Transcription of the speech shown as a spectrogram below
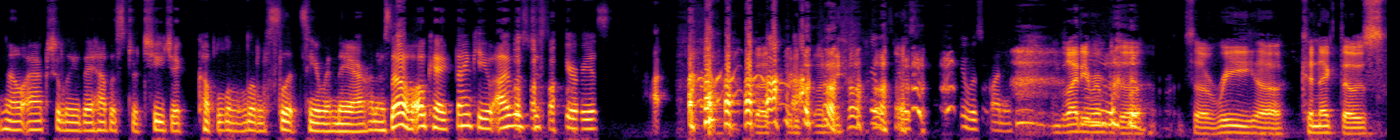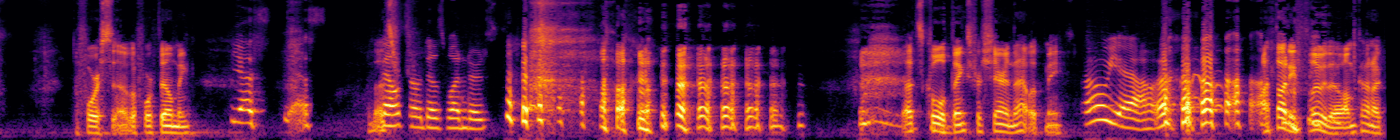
no actually they have a strategic couple of little slits here and there. And i said oh okay thank you. I was just curious that's pretty funny. it, was, it was funny. I'm glad you remember to to reconnect uh, those before uh, before filming. Yes, yes. That's... Velcro does wonders. That's cool. Thanks for sharing that with me. Oh yeah. I thought he flew though. I'm kind of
